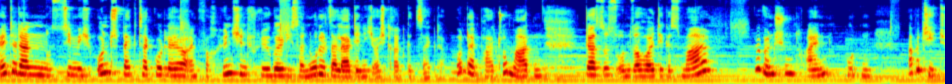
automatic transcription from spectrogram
heute dann ziemlich unspektakulär. Einfach Hühnchenflügel, dieser Nudelsalat, den ich euch gerade gezeigt habe. Und ein paar Tomaten. Das ist unser heutiges Mahl. Wir wünschen einen guten Appetit.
